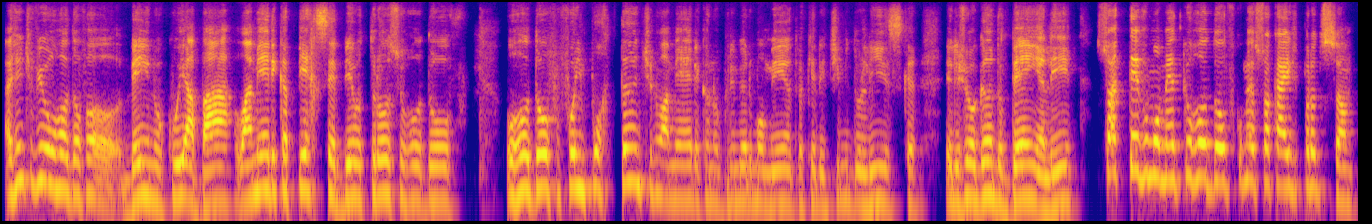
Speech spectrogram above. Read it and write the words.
A gente viu o Rodolfo bem no Cuiabá, o América percebeu, trouxe o Rodolfo. O Rodolfo foi importante no América no primeiro momento, aquele time do Lisca, ele jogando bem ali. Só que teve um momento que o Rodolfo começou a cair de produção.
